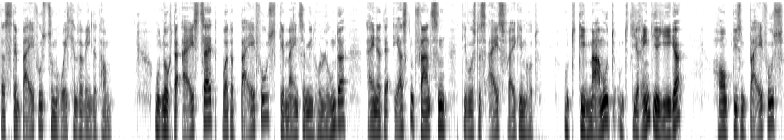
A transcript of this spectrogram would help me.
dass sie den Beifuß zum Räuchern verwendet haben. Und nach der Eiszeit war der Beifuß gemeinsam in Holunder einer der ersten Pflanzen, die wo's das Eis freigegeben hat. Und die Mammut- und die Rentierjäger haben diesen Beifuß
